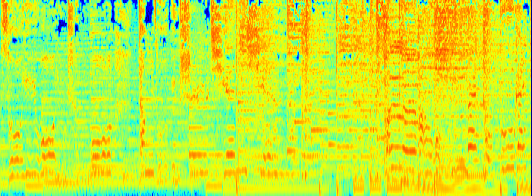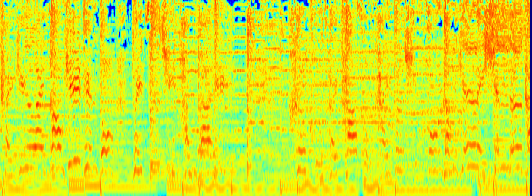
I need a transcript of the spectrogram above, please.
所以我用沉默当作冰释前嫌。一点都对自己坦白。何苦在他走开的时候，让眼泪显得太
